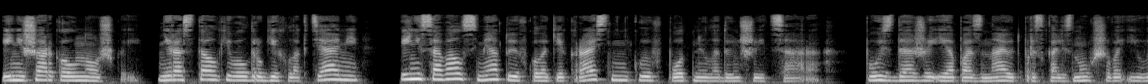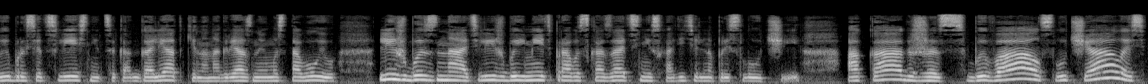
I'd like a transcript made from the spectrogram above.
и не шаркал ножкой, не расталкивал других локтями и не совал смятую в кулаке красненькую в потную ладонь швейцара. Пусть даже и опознают проскользнувшего и выбросят с лестницы, как Галяткина, на грязную мостовую, лишь бы знать, лишь бы иметь право сказать снисходительно при случае. А как же, сбывал, случалось,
